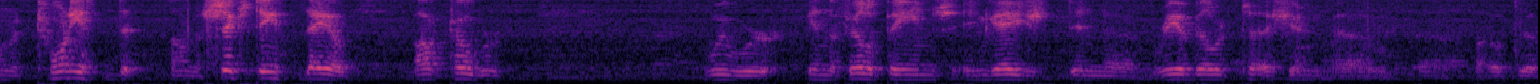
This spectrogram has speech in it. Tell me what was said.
on the twentieth, on the sixteenth day of October, we were in the Philippines engaged in uh, rehabilitation uh, uh, of the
